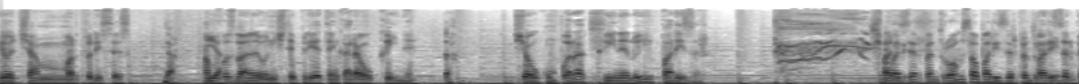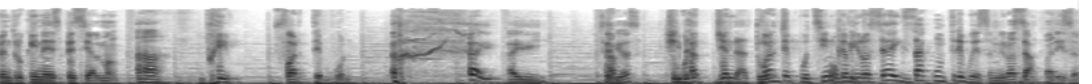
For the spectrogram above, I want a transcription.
Eu ce-am mărturisesc, Da. am Ia. fost la niște prieteni care au câine Da. și au cumpărat câinelui parizer. Parizer pentru om sau parizer pentru Parizer câine? pentru câine special, man. Ah, Băi, foarte bun. ai, ai, serios? Și de- de, gen, de atunci? foarte puțin, Un că pic. mirosea exact cum trebuie să miroasă Da. da. un parizer.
